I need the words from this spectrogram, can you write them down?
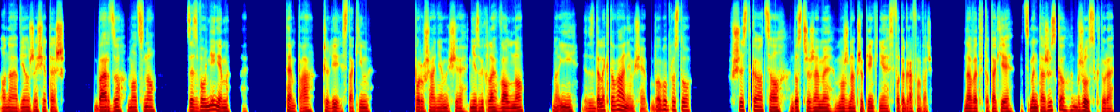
ona wiąże się też bardzo mocno ze zwolnieniem tempa, czyli z takim poruszaniem się niezwykle wolno, no i z delektowaniem się, bo po prostu wszystko, co dostrzeżemy, można przepięknie sfotografować. Nawet to takie cmentarzysko brzus, które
